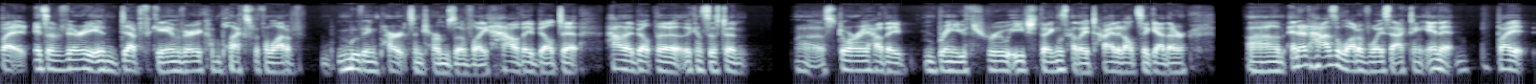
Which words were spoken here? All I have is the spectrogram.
but it's a very in-depth game, very complex with a lot of moving parts in terms of like how they built it, how they built the the consistent uh, story, how they bring you through each things, how they tied it all together. Um, and it has a lot of voice acting in it, but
